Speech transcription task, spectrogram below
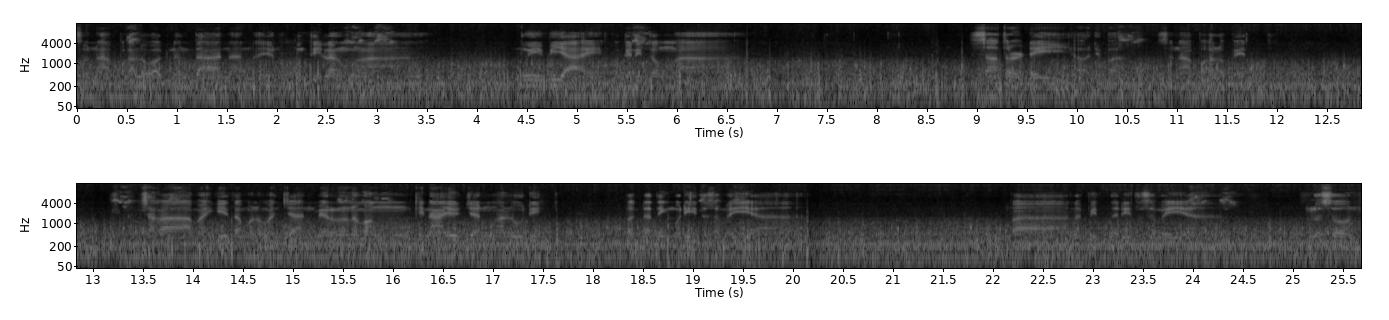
So napakaluwag ng daanan. Ayun, kunti lang mga bumibiyahe pag ganitong ah, Saturday, oh, di ba? So napakalupit. Tsaka makikita mo naman dyan, meron na namang kinayod dyan mga lodi. Pagdating mo dito sa may ah, palapit na dito sa may ah, Luzon.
